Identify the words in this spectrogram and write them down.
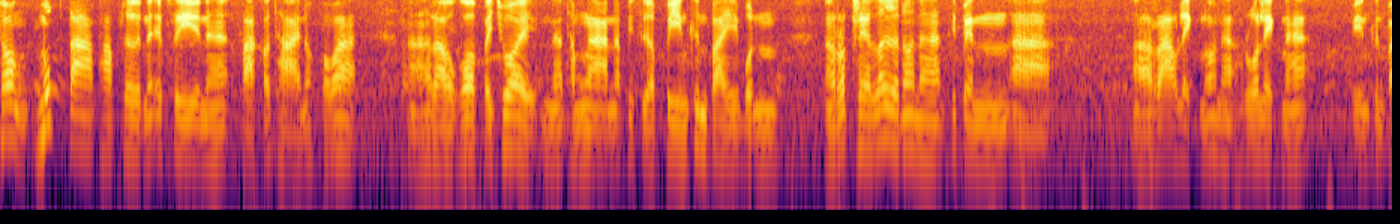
ช่องมุกตาพาเพลินนะ FC นะฮะ ฝากเขาถ่ายเนาะเพราะว่า เราก็ไปช่วยนะทำงานนะพี่เสือปีนขึ้นไปบนรถเทรลเลอร์เนาะนะฮะที่เป็นาราวเหล็กเนาะนะฮะรั้วเหล็กนะฮะปีนขึ้นไป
